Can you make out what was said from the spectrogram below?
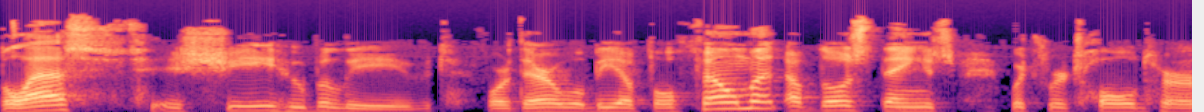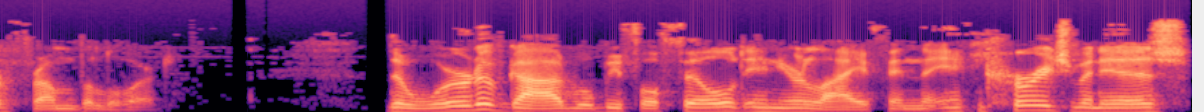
Blessed is she who believed, for there will be a fulfillment of those things which were told her from the Lord the Word of God will be fulfilled in your life. And the encouragement is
